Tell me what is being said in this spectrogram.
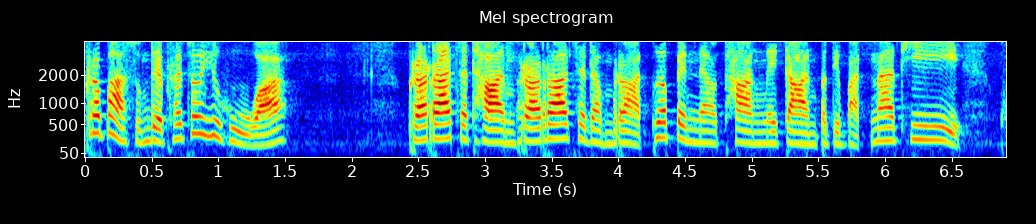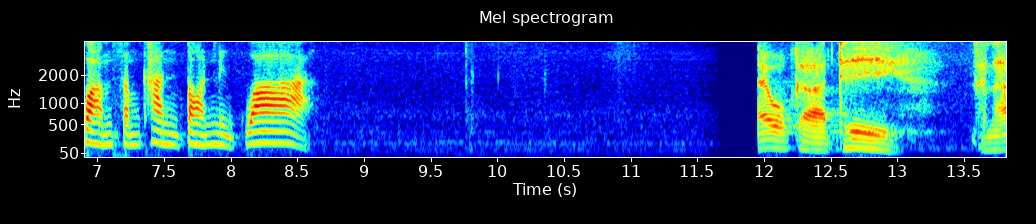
พระบาทสมเด็จพระเจ้าอยู่หัว พระราชทานพระราชดำรัสเพื่อเป็นแนวทางในการปฏิบัติหน้าที่ความสำคัญตอนหนึ่งว่าในโอกาสที่คณะ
